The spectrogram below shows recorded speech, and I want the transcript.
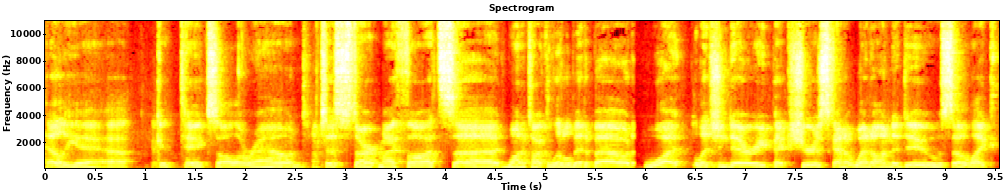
Hell yeah. It takes all around. To start my thoughts, uh, I want to talk a little bit about what Legendary Pictures kind of went on to do. So, like,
